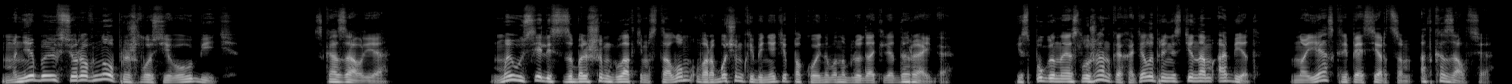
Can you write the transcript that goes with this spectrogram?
Мне бы все равно пришлось его убить, — сказал я. Мы уселись за большим гладким столом в рабочем кабинете покойного наблюдателя Дерайга. Испуганная служанка хотела принести нам обед, но я, скрипя сердцем, отказался.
